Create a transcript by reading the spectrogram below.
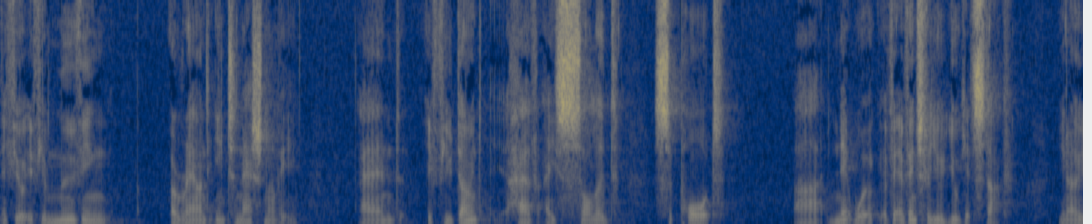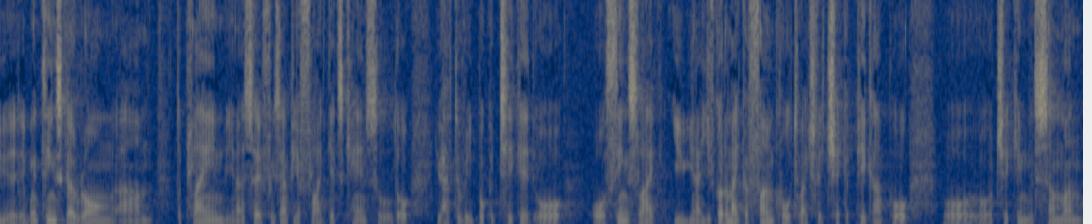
if you're if you're moving around internationally, and if you don't have a solid support uh, network, eventually you, you'll get stuck. You know, when things go wrong, um, the plane, you know, say for example your flight gets cancelled or you have to rebook a ticket or, or things like, you, you know, you've got to make a phone call to actually check a pickup or, or, or check in with someone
